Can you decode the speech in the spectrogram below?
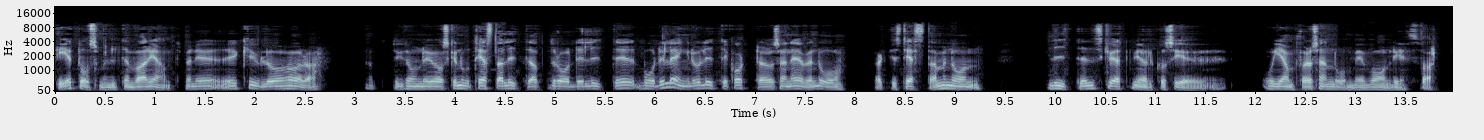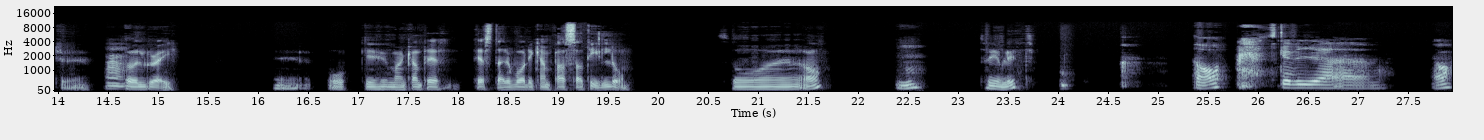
teet då som en liten variant. Men det, det är kul att höra. Jag, tyckte om det. jag ska nog testa lite att dra det lite både längre och lite kortare och sen även då faktiskt testa med någon liten skvätt mjölk och se och jämföra sen då med vanlig svart eh, mm. Earl Grey. Eh, och hur man kan te testa det, vad det kan passa till då. Så eh, ja, mm. trevligt. Ja, ska vi... Ja.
